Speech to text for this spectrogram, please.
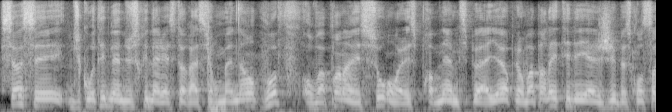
ça, c'est du côté de l'industrie de la restauration. Maintenant, ouf, on va prendre un saut, on va aller se promener un petit peu ailleurs, puis on va parler TDLG, parce qu'on sait...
